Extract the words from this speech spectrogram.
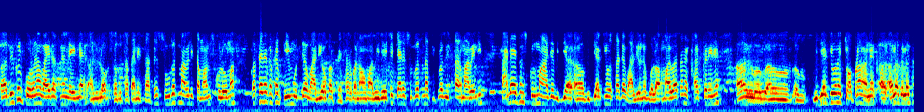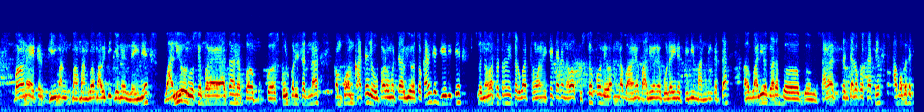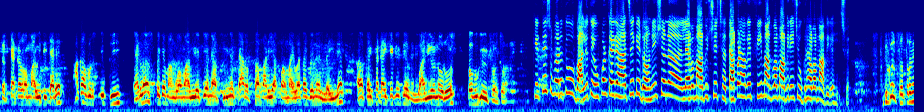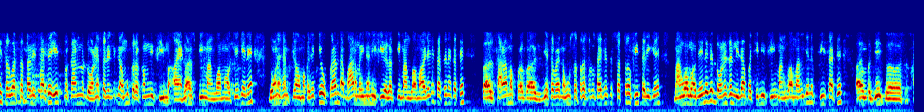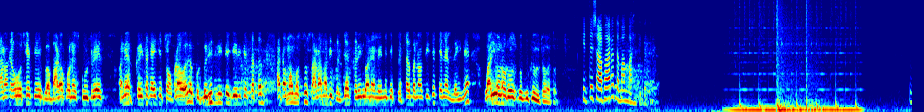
બિલકુલ કોરોના વાયરસને લઈને અનલોક શરૂ થતાની સાથે સુરતમાં આવેલી તમામ સ્કૂલોમાં કસે ને કસે ફી મુદ્દે વાલીઓ પર પ્રેશર બનાવવામાં આવી રહ્યું છે. ત્યારે સુરતના પીપળો વિસ્તારમાં આવેલી સાડાયતન સ્કૂલમાં આજે વિદ્યા વિદ્યાર્થીઓ સાથે વાલીઓને બોલાવવામાં આવ્યા હતા અને ખાસ કરીને વિદ્યાર્થીઓને ચોપડા અને અલગ અલગ બહાના હેઠળ ફી માંગ- માંગ- માંગવામાં આવી હતી, જેને લઈને વાલીઓ રોષે ભરાયા હતા અને સ્કૂલ પરિષદના કમ્પાઉન્ડ ખાતે જ હોબાળો મચાવ્યો હતો. કારણ કે જે રીતે નવા સત્રની શરૂઆત થવાની છે, ત્યારે નવા પુસ્તકો લેવાના બહાને વાલીઓને બોલાવીને ફીની માંગણી કરતા વાલીઓ દ્વારા શાળા સંચાલકો સાથે આ બાબતે ચર્ચા કરવામાં આવી હતી. ત્યારે આખા વર્ષની ફી એડવાન્સ પેટે માંગવામાં આવી હતી અને આ ફીને ચાર હપ્તા પાડી આપવામાં આવ્યા હતા, જેને લઈને કહી શકાય છે કે વાલીઓનો રોષ ભભૂકી ઉઠ્યો હતો. કીર્તેશ, પરંતુ વાલીઓ તો એવું પણ કહી રહ્યા છે કે ડોનેશન લેવામાં આવ્યું છે, છતાં પણ હવે ફી માંગવામાં આવી રહી છે, ઉઘરાવવામાં આવી રહી છે. બિલકુલ, સત્રની શરૂઆત થતાની સાથે એક પ્રકારનો ડોનેશન એટલે કે અમુક રકમની ફી એડવાન્સ ફી માંગવામાં આવતી છે, એને ડોનેશન કહેવામાં આવે છે. તે ઉપરાંત આ બાર મહિનાની ફી અલગથી માંગવામાં આવે છે કે કશે ને કશે શાળામાં જે સમયે નવું સત્ર શરૂ થાય છે, તે સત્ર ફી તરીકે માંગવામાં આવે છે. એટલે કે ડોનેશન લીધા પછી બી ફી માંગવામાં આવી છે અને ફી સાથે જે શાળાઓ છે તે બાળકોને સ્કૂલ ડ્રેસ અને કહી શકાય કે ચોપડાઓ એટલે બધી જ રીતે જે રીતે સતત આ તમામ વસ્તુ શાળામાંથી ફરજિયાત ખરીદવાને લઈને જે પ્રેશર બનાવતી છે તેને લઈને વાલીઓનો રોષ ભભૂકી ઉઠ્યો હતો. કીર્તેશ, આભાર તમામ માહિતી બદલ.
